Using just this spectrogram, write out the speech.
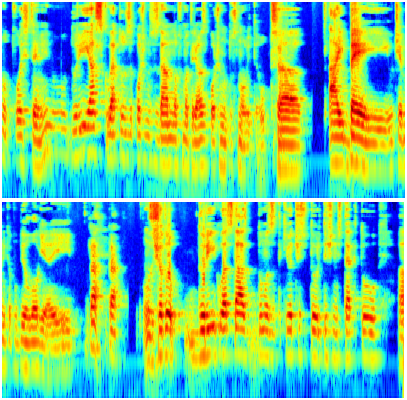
от твои системи, но дори и аз, когато започвам да създавам нов материал, започвам от основите, от а, А и Б и учебника по биология и Да, да. защото дори когато става дума за такива чисто теоретични неща, като а,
